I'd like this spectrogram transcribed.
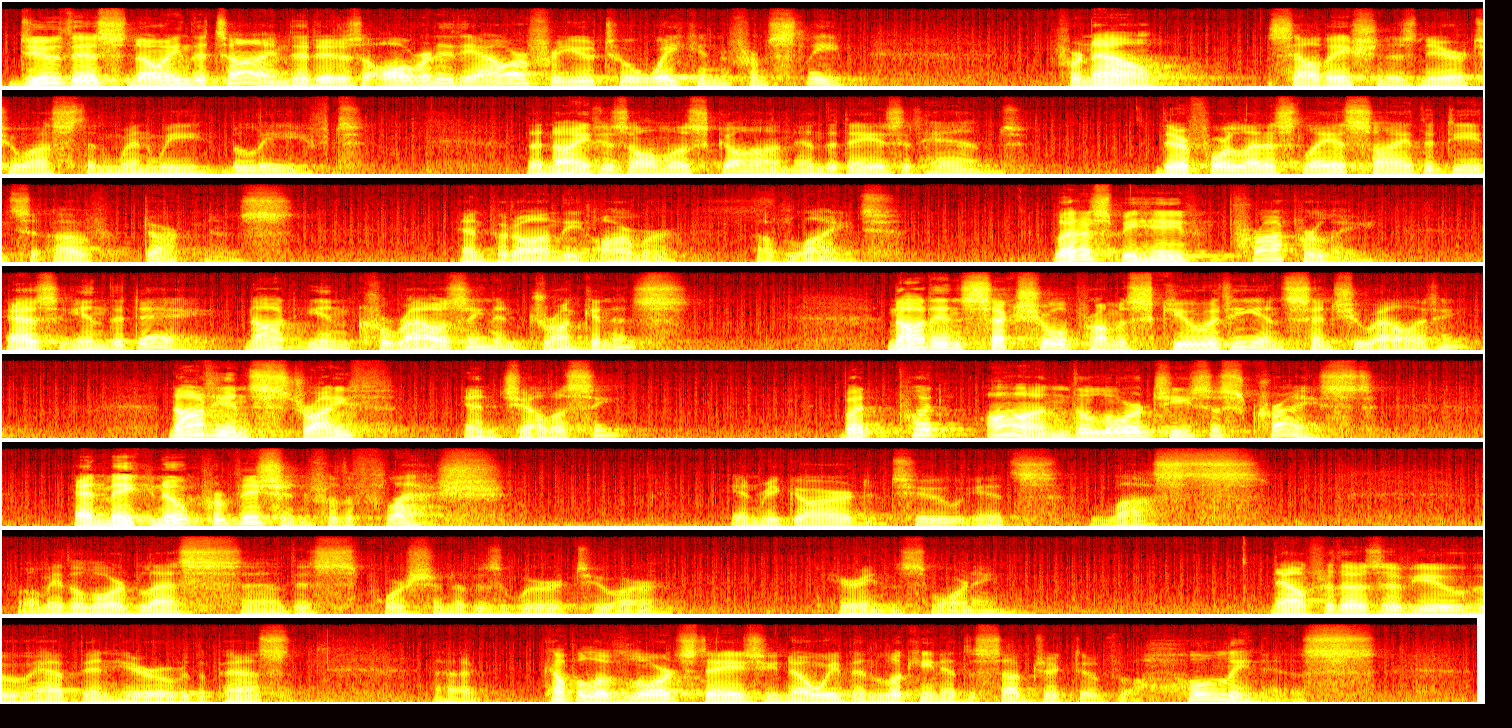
Do this knowing the time, that it is already the hour for you to awaken from sleep. For now, salvation is nearer to us than when we believed. The night is almost gone, and the day is at hand. Therefore, let us lay aside the deeds of darkness and put on the armor of light. Let us behave properly as in the day, not in carousing and drunkenness, not in sexual promiscuity and sensuality, not in strife and jealousy, but put on the Lord Jesus Christ and make no provision for the flesh in regard to its lusts. Well, may the Lord bless uh, this portion of His Word to our hearing this morning. Now, for those of you who have been here over the past uh, couple of Lord's days, you know we've been looking at the subject of holiness,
